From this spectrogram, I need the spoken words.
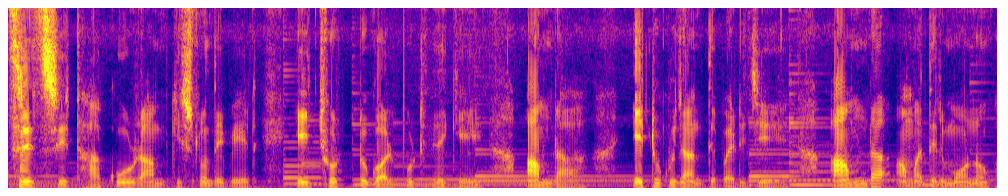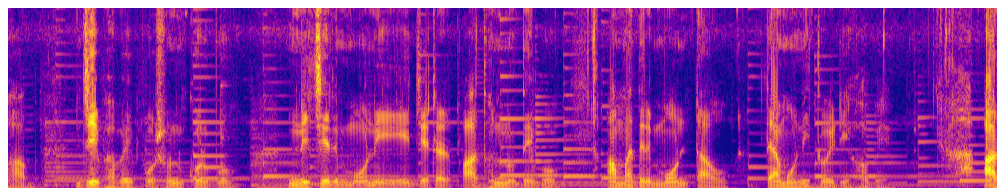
শ্রী শ্রী ঠাকুর রামকৃষ্ণদেবের এই ছোট্ট গল্পটি থেকে আমরা এটুকু জানতে পারি যে আমরা আমাদের মনোভাব যেভাবে পোষণ করব, নিজের মনে যেটার প্রাধান্য দেব, আমাদের মনটাও তেমনই তৈরি হবে। আর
